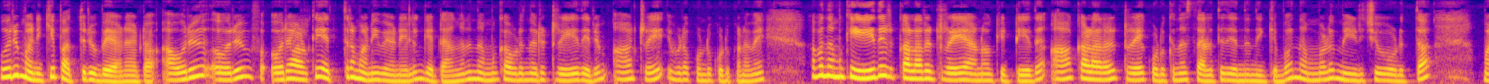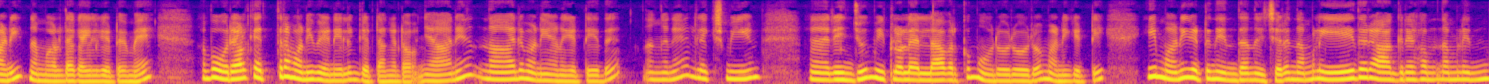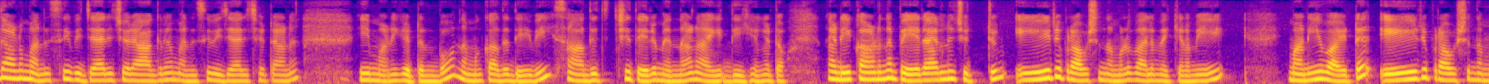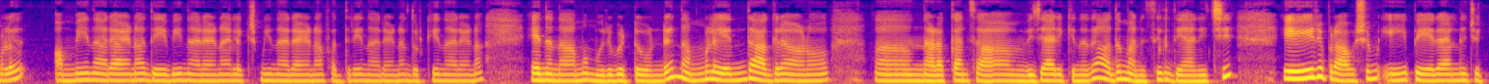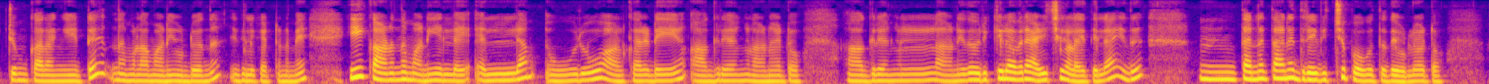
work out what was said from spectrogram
ഒരു മണിക്ക് പത്ത് രൂപയാണ് കേട്ടോ. ഒരു ഒരു ഒരാൾക്ക് എത്ര മണി വേണേലും കിട്ടാം. അങ്ങനെ നമുക്ക് അവിടെ നിന്ന് ഒരു ട്രേ തരും. ആ ട്രേ ഇവിടെ കൊണ്ട് കൊടുക്കണമേ. അപ്പോൾ നമുക്ക് ഏത് കളർ ട്രേ ആണോ കിട്ടിയത് ആ കളർ ട്രേ കൊടുക്കുന്ന സ്ഥലത്ത് ചെന്ന് നിൽക്കുമ്പോൾ നമ്മൾ മേടിച്ചു കൊടുത്ത മണി നമ്മളുടെ കയ്യിൽ കിട്ടുമേ. അപ്പോൾ ഒരാൾക്ക് എത്ര മണി വേണേലും കിട്ടാം കേട്ടോ. ഞാൻ നാല് മണിയാണ് കിട്ടിയത്. അങ്ങനെ ലക്ഷ്മിയും രഞ്ജുവും വീട്ടിലുള്ള എല്ലാവർക്കും ഓരോരോരോ മണി കെട്ടി. ഈ മണി കെട്ടുന്നത് എന്താണെന്ന് വെച്ചാൽ നമ്മൾ ഏതൊരാഗ്രഹം നമ്മൾ എന്താണ് മനസ്സിൽ വിചാരിച്ച ഒരാഗ്രഹം മനസ്സിൽ വിചാരിച്ചിട്ടാണ് ഈ മണി കെട്ടുമ്പോൾ നമുക്കത് ദേവി സാധിച്ചു തരുമെന്നാണ് ഐതിഹ്യം കേട്ടോ. ഈ കാണുന്ന പേരാലിന് ചുറ്റും ഏഴ് പ്രാവശ്യം നമ്മൾ വലം വയ്ക്കണം ഈ മണിയുമായിട്ട് ഏഴ് പ്രാവശ്യം നമ്മൾ അമ്മേ നാരായണ ദേവി നാരായണ ലക്ഷ്മി നാരായണ ഭദ്രി നാരായണ ദുർഗി നാരായണ എന്ന നാമം ഉരുവിട്ടുകൊണ്ട് നമ്മൾ എന്ത് ആഗ്രഹമാണോ നടക്കാൻ സാ വിചാരിക്കുന്നത് അത് മനസ്സിൽ ധ്യാനിച്ച് ഏഴ് പ്രാവശ്യം ഈ പേരാലിന് ചുറ്റും കറങ്ങിയിട്ട് നമ്മൾ ആ മണി കൊണ്ടുവന്ന് ഇതിൽ കെട്ടണമേ. ഈ കാണുന്ന മണിയല്ലേ എല്ലാം ഓരോ ആൾക്കാരുടെയും ആഗ്രഹങ്ങളാണ് കേട്ടോ. ആഗ്രഹങ്ങളിലാണ് ഇത് ഒരിക്കലും അവർ അഴിച്ചു കളയത്തില്ല. ഇത് തന്നെത്താനെ ദ്രവിച്ചു പോകത്തതേ ഉള്ളൂ കേട്ടോ.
